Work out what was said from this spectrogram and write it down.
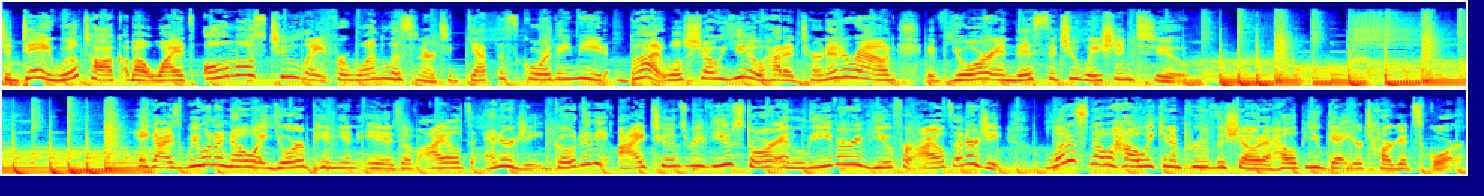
Today, we'll talk about why it's almost too late for one listener to get the score they need, but we'll show you how to turn it around if you're in this situation too. Hey guys, we want to know what your opinion is of IELTS Energy. Go to the iTunes review store and leave a review for IELTS Energy. Let us know how we can improve the show to help you get your target score.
